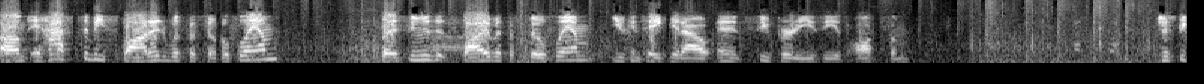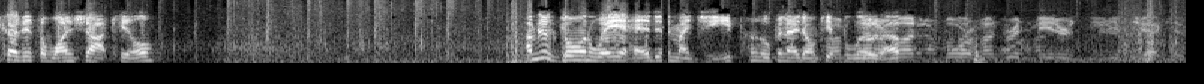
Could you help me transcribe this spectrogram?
Um, it has to be spotted with the SOFLAM, but as soon as it's spotted with the SOFLAM, you can take it out, and it's super easy, it's awesome. Just because it's a one-shot kill. I'm just going way ahead in my Jeep, hoping I don't get I'm blowed up. 400 meters to the objective.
